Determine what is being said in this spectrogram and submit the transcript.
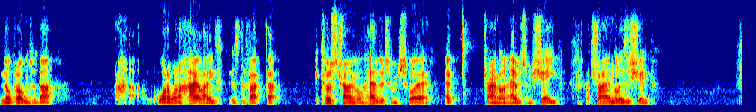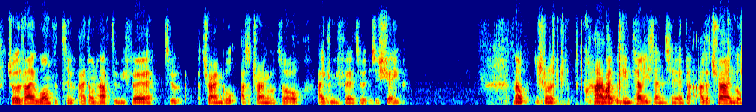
No problems with that. What I want to highlight is the fact that because triangle inherits from square, eh, triangle inherits from shape, a triangle is a shape. So if I wanted to, I don't have to refer to a triangle as a triangle at all. I can refer to it as a shape. Now, just want to highlight with the IntelliSense here that as a triangle,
